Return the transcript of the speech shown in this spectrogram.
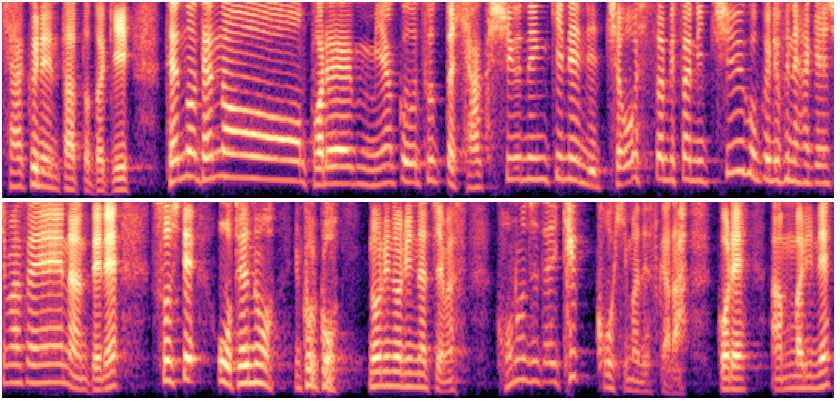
100年経った時天皇天皇これ都移った100周年記念で超久々に中国に船派遣しません？なんてね。そして「お天皇行こう行こう。ノリノリになっちゃいます」この時代結構暇ですから。これあんまりね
